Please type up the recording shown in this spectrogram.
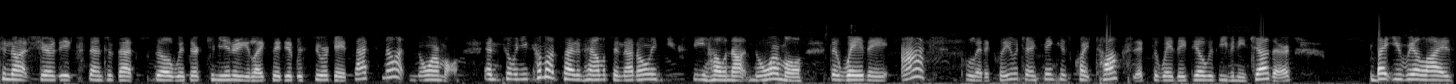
to not share the extent of that spill with their community like they did with Sewergate. That's not normal. And so when you come outside of Hamilton, not only do you see how not normal the way they act politically, which I think is quite toxic, the way they deal with even each other, but you realize,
